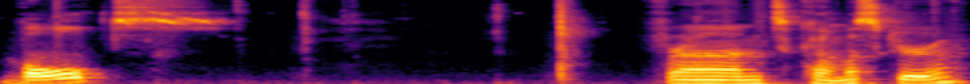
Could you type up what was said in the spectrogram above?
bolts from Tacoma Screw.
